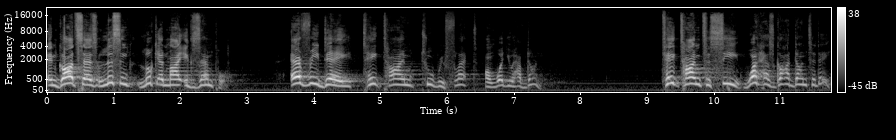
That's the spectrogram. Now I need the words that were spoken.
And God says, Listen, look at my example. Every day, take time to reflect on what you have done. Take time to see what has God done today.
